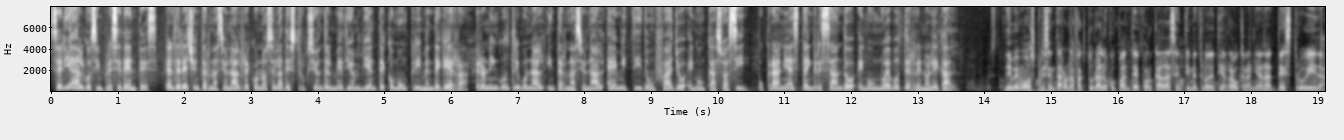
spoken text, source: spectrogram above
Sería algo sin precedentes. El derecho internacional reconoce la destrucción del medio ambiente como un crimen de guerra, pero ningún tribunal internacional ha emitido un fallo en un caso así. Ucrania está ingresando en un nuevo terreno legal. Debemos presentar una factura al ocupante por cada centímetro de tierra ucraniana destruida.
